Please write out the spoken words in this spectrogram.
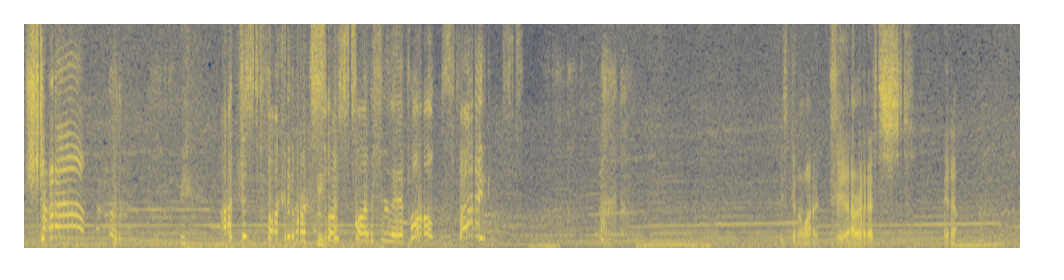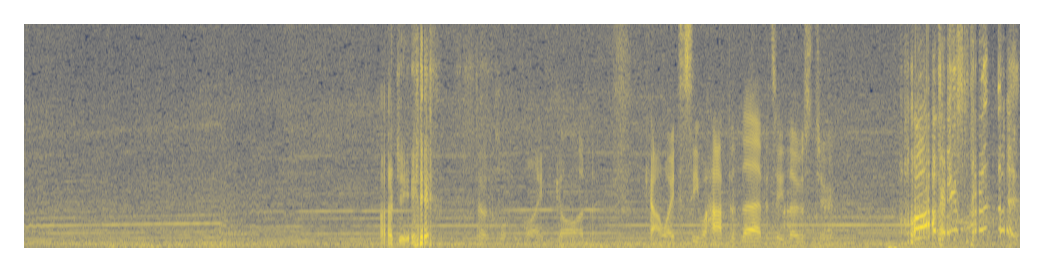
Shut up! I just fucking went so slow through their palms. Thanks! He's gonna want DRS. Yeah. Oh dear. Oh my god. Can't wait to see what happened there between those two. Oh, he spent it!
